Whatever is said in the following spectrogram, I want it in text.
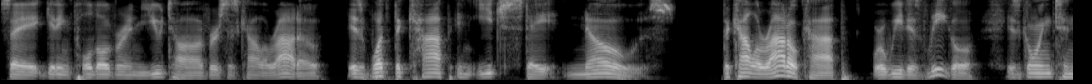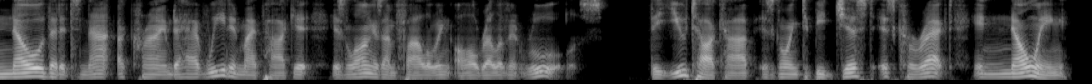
say getting pulled over in Utah versus Colorado, is what the cop in each state knows. The Colorado cop, where weed is legal, is going to know that it's not a crime to have weed in my pocket as long as I'm following all relevant rules. The Utah cop is going to be just as correct in knowing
